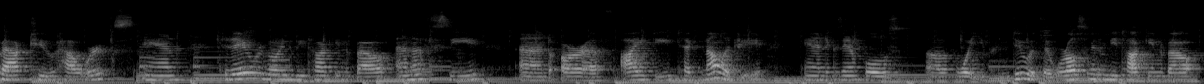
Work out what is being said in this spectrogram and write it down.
back to How It Works, and today we're going to be talking about NFC and RFID technology and examples of what you can do with it. We're also going to be talking about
